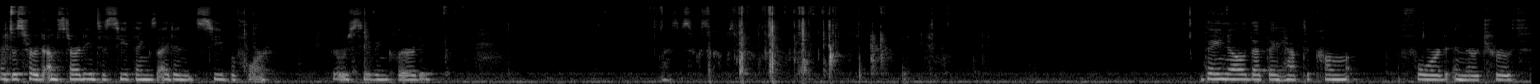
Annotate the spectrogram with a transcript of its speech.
I just heard I'm starting to see things I didn't see before. They're receiving clarity. They know that they have to come forward in their truth.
